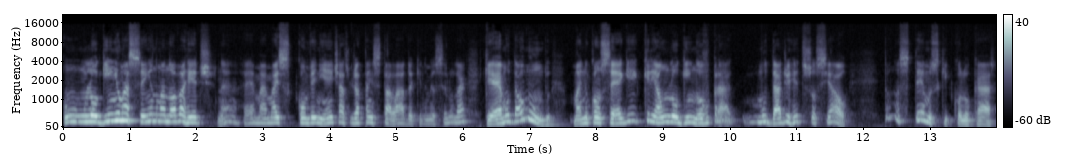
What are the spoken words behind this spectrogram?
um login e uma senha numa nova rede, né? É mais conveniente, ah, já está instalado aqui no meu celular, que é mudar o mundo, mas não consegue criar um login novo para mudar de rede social. Então nós temos que colocar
